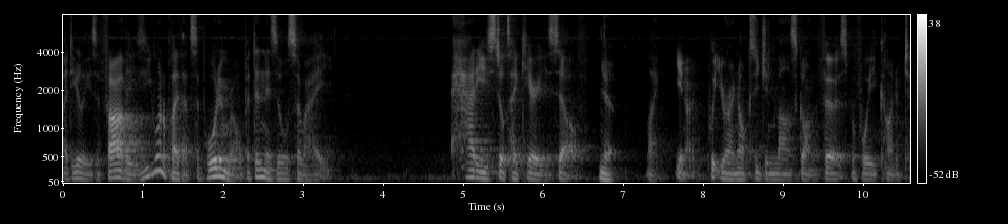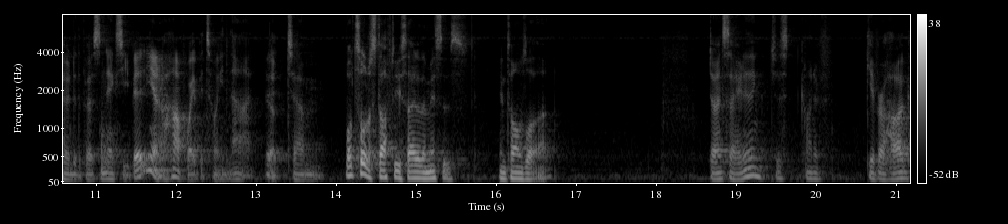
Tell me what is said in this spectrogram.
ideally as a father is you want to play that supporting role, but then there's also a how do you still take care of yourself? Yeah. Like you know, put your own oxygen mask on first before you kind of turn to the person next to you. But you know, halfway between that. Yeah. But um, What sort of stuff do you say to the missus in times like that? Don't say anything. Just kind of give her a hug,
